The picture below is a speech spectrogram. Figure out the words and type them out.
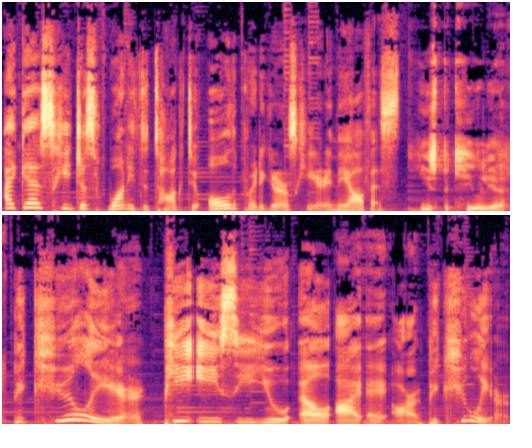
I guess he just wanted to talk to all the pretty girls here in the office. He's peculiar. Peculiar, P E C U L I A R, peculiar.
